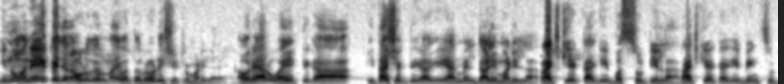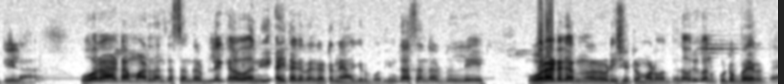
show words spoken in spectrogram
ಇನ್ನೂ ಅನೇಕ ಜನ ಹುಡುಗರನ್ನ ಇವತ್ತು ರೌಡಿ ಶೀಟರ್ ಮಾಡಿದ್ದಾರೆ. ಅವ್ರು ಯಾರು ವೈಯಕ್ತಿಕ ಹಿತಾಸಕ್ತಿಗಾಗಿ ಯಾರ ಮೇಲೆ ದಾಳಿ ಮಾಡಿಲ್ಲ. ರಾಜಕೀಯಕ್ಕಾಗಿ ಬಸ್ ಸುಟ್ಟಿಲ್ಲ. ರಾಜಕೀಯಕ್ಕಾಗಿ ಬೆಂಕ್ ಸುಟ್ಟಿಲ್ಲ. ಹೋರಾಟ ಮಾಡಿದಂಥ ಸಂದರ್ಭದಲ್ಲಿ ಕೆಲವು ಅಹಿತಕರ ಘಟನೆ ಆಗಿರ್ಬೋದು. ಇಂಥ ಸಂದರ್ಭದಲ್ಲಿ ಹೋರಾಟಗಾರನ ರೌಡಿ ಶೀಟರ್ ಮಾಡುವಂಥದ್ದು ಅವ್ರಿಗೊಂದು ಕುಟುಂಬ ಇರುತ್ತೆ.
